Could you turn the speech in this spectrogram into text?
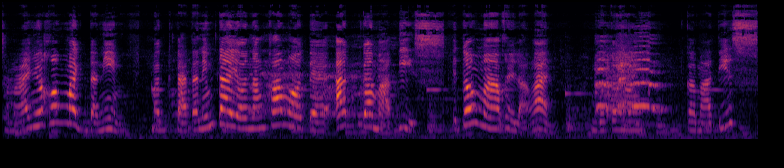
Samahan niyo akong magtanim. Magtatanim tayo ng kamote at kamatis. Ito ang mga kailangan. Buto ng kamatis,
